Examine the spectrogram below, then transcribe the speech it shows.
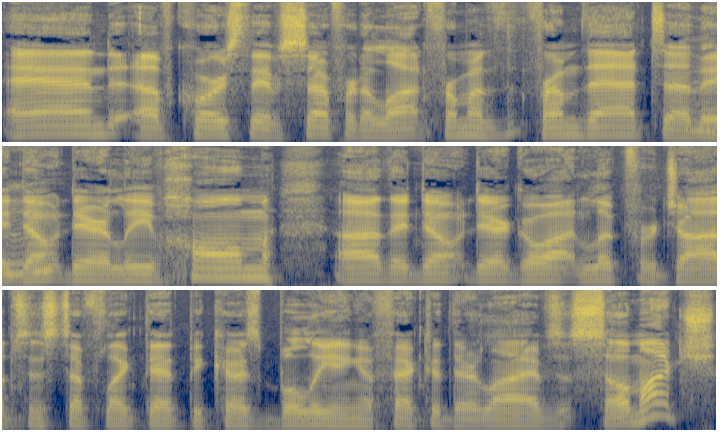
and of course, they've suffered a lot from from that. Uh, -hmm. Mm-hmm. don't dare leave home. Uh, they don't dare go out and look for jobs and stuff like that because bullying affected their lives so much.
